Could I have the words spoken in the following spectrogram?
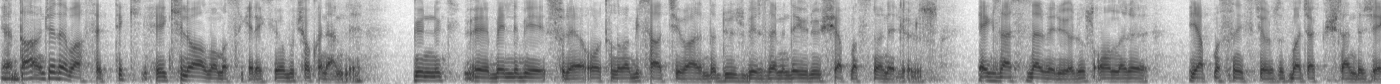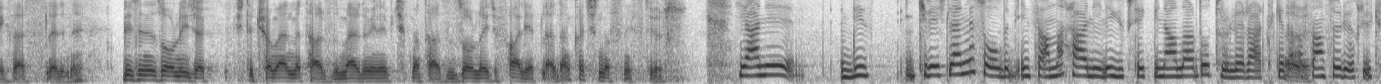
Ya daha önce de bahsettik. E, kilo almaması gerekiyor. Bu çok önemli. Günlük e, belli bir süre, ortalama bir saat civarında düz bir zeminde yürüyüş yapmasını öneriyoruz. Egzersizler veriyoruz. Onları yapmasını istiyoruz. Bacak güçlendirici egzersizlerini. Dizini zorlayacak işte çömelme tarzı, merdiven inip çıkma tarzı zorlayıcı faaliyetlerden kaçınmasını istiyoruz. Yani diz kireçlenmesi oldu. İnsanlar haliyle yüksek binalarda oturuyor artık ya da Evet. asansör yoksa 3.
